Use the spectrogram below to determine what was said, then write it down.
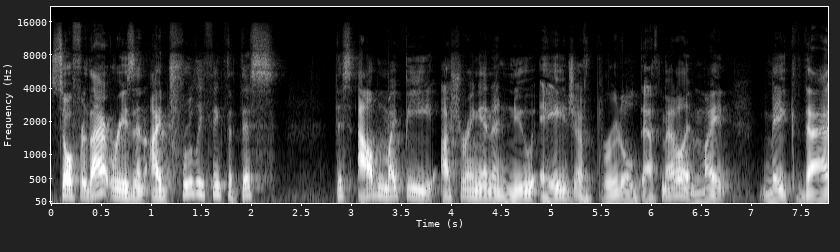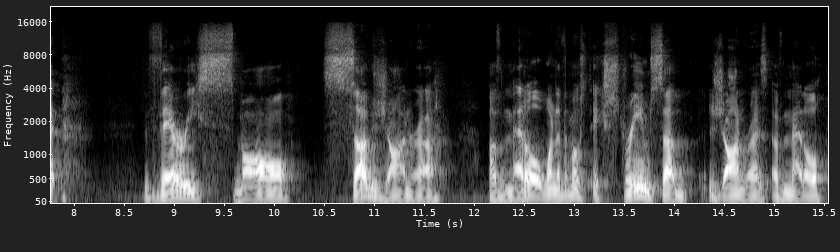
So, for that reason, I truly think that this, this album might be ushering in a new age of brutal death metal. It might make that very small subgenre of metal, one of the most extreme subgenres of metal,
